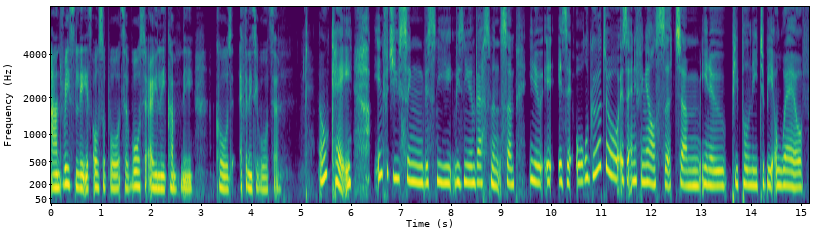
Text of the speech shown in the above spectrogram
And recently it's also bought a water only company called Affinity Water. Okay, introducing this new these new investments. Um, you know, i is it all good, or is there anything else that um, you know people need to be aware of?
